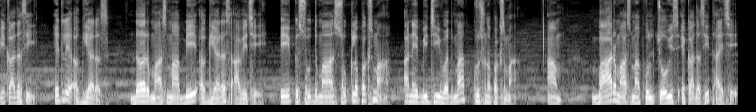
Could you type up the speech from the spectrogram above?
એકાદશી એટલે અગિયારસ. દર માસમાં બે અગિયારસ આવે છે. એક સુદમાં શુક્લ પક્ષમાં અને બીજી વદમાં કૃષ્ણ પક્ષમાં આમ બાર માસમાં કુલ ચોવીસ એકાદશી થાય છે.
